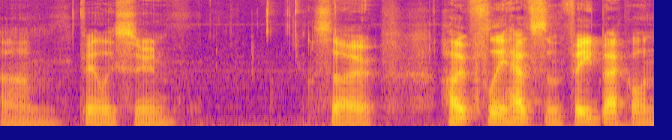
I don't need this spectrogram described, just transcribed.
um, fairly soon. So hopefully have some feedback on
